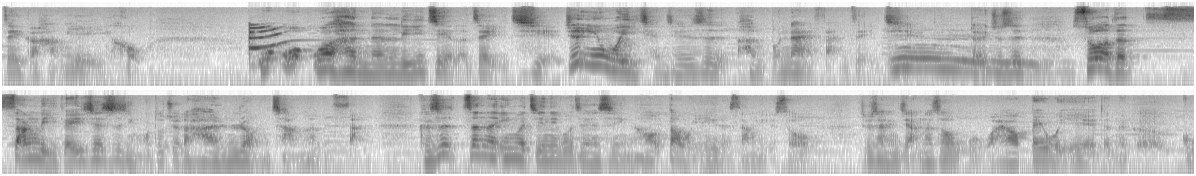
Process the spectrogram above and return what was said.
这个行业以后。我我我很能理解了这一切，就是因为我以前其实是很不耐烦这一切，嗯、对，就是所有的丧礼的一些事情，我都觉得很冗长很烦。可是真的因为经历过这件事情，然后到我爷爷的丧礼的时候，就像你讲，那时候我我还要背我爷爷的那个骨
